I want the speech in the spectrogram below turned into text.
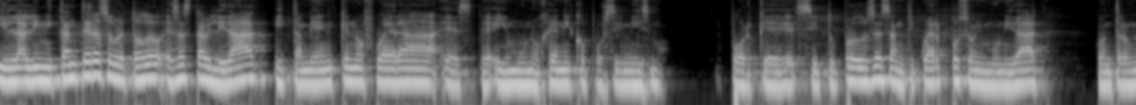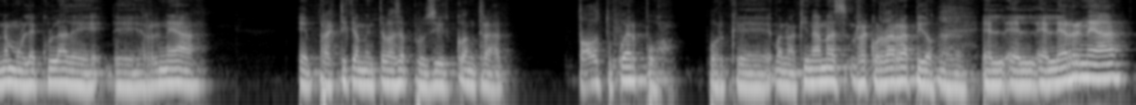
y la limitante era sobre todo esa estabilidad y también que no fuera este, inmunogénico por sí mismo. Porque si tú produces anticuerpos o inmunidad contra una molécula de, RNA, eh, prácticamente vas a producir contra todo tu cuerpo. Porque, bueno, aquí nada más recordar rápido, el, el, RNA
